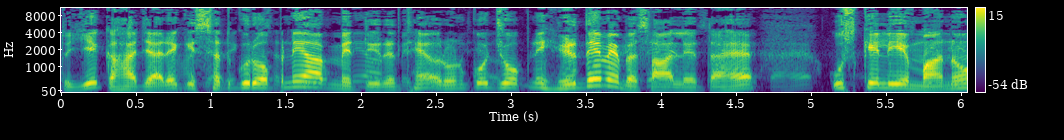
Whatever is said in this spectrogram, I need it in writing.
तो ये कहा जा रहा है कि सदगुरु अपने आप में तीर्थ हैं और उनको जो अपने हृदय में बसा लेता है उसके लिए मानो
